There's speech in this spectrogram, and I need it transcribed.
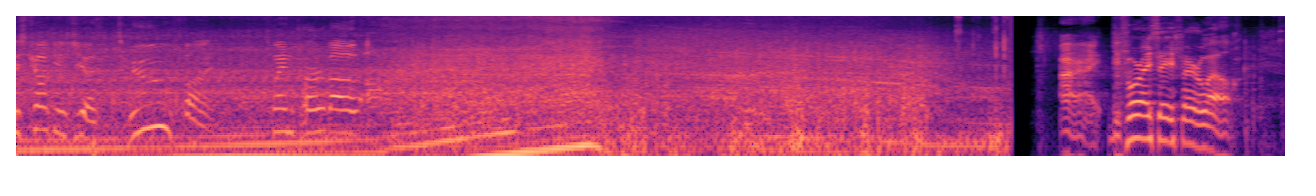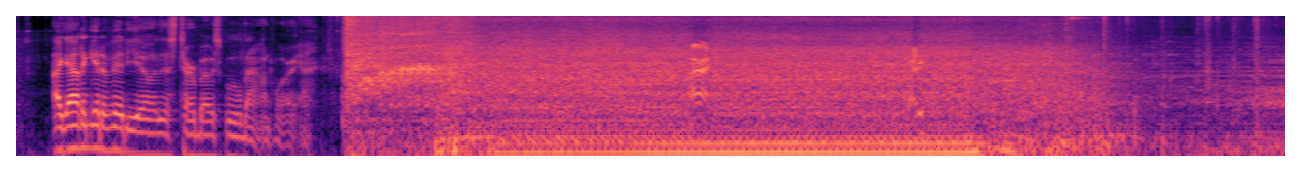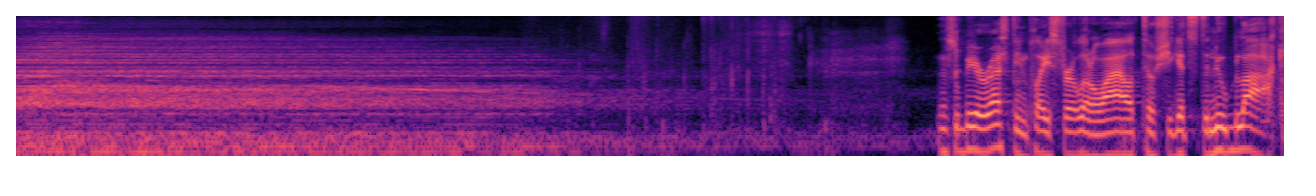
This truck is just too fun. Twin turbo. All right, before I say farewell, I gotta get a video of this turbo spool down for you. This will be a resting place for a little while till she gets the new block.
